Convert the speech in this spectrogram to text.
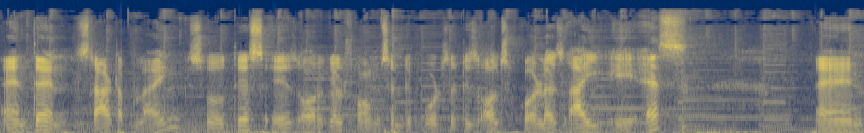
and then start applying. So this is Oracle Forms and Reports that is also called as IAS and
